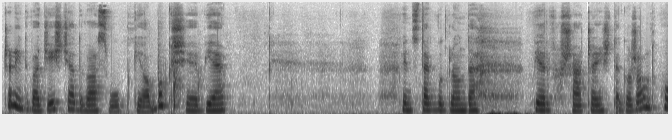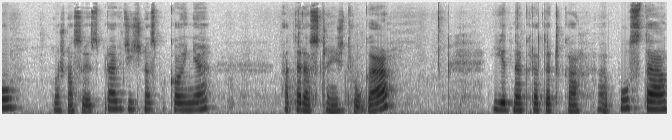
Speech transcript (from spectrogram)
czyli 22 słupki obok siebie. Więc tak wygląda pierwsza część tego rządku. Można sobie sprawdzić na spokojnie. A teraz część druga. Jedna krateczka pusta,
